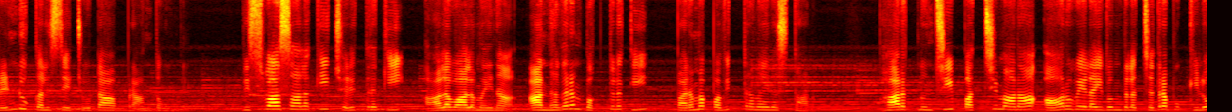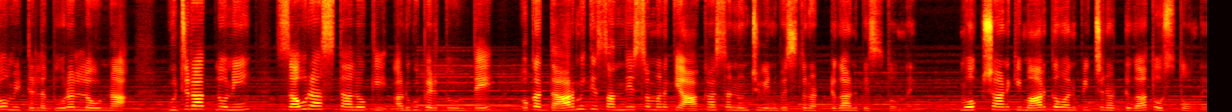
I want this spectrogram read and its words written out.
రెండూ కలిసే చోట ఆ ప్రాంతం ఉంది. విశ్వాసాలకి చరిత్రకి ఆలవాలమైన ఆ నగరం భక్తులకి పరమ పవిత్రమైన స్థానం. భారత్ నుంచి పశ్చిమాన ఆరు వేల ఐదు వందల చదరపు కిలోమీటర్ల దూరంలో ఉన్న గుజరాత్లోని సౌరాష్ట్రలోకి అడుగు పెడుతూ ఉంటే ఒక ధార్మిక సందేశం మనకి ఆకాశం నుంచి వినిపిస్తున్నట్టుగా అనిపిస్తుంది. మోక్షానికి మార్గం అనిపించినట్టుగా తోస్తోంది.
